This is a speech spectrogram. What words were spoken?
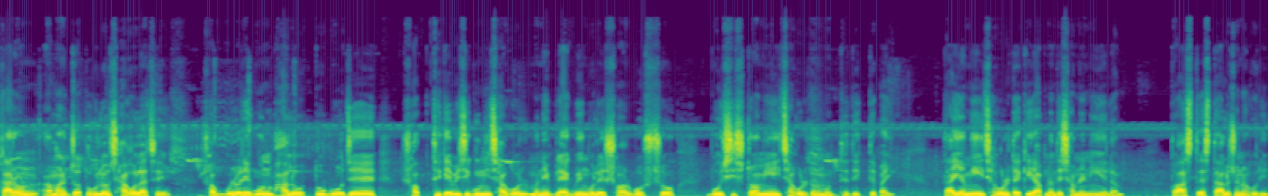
কারণ আমার যতগুলো ছাগল আছে, সবগুলোরই গুণ ভালো। তবুও যে সব থেকে বেশি গুণী ছাগল মানে ব্ল্যাক বেঙ্গলের সর্বস্ব বৈশিষ্ট্য আমি এই ছাগলটার মধ্যে দেখতে পাই। তাই আমি এই ছাগলটাকেই আপনাদের সামনে নিয়ে এলাম। তো আস্তে আস্তে আলোচনা করি।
